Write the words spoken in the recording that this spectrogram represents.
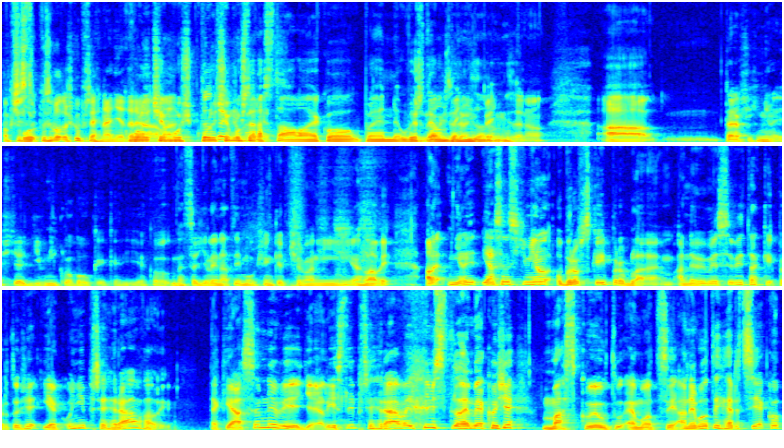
občas to působilo trošku přehnaně. Teda, Kvůli ale- čemuž, kvůli čemuž teda stála jako úplně neuvěřitelné Neuvěřitelný peníze. peníze no. no. A teda všichni měli ještě divný klobouky, který jako neseděli na ty motion capturované hlavy. Ale měli, já jsem s tím měl obrovský problém a nevím, jestli vy taky, protože jak oni přehrávali, tak já jsem nevěděl, jestli přehrávají tím stylem, jakože maskujou tu emoci, anebo ty herci jako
